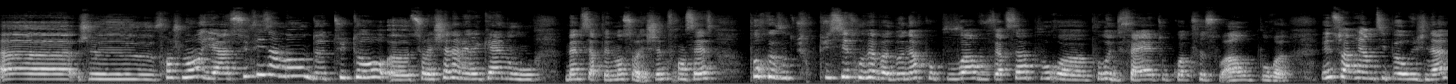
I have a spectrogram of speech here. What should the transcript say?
Euh, je, franchement, il y a suffisamment de tutos euh, sur les chaînes américaines ou même certainement sur les chaînes françaises pour que vous puissiez trouver votre bonheur pour pouvoir vous faire ça pour, euh, une fête ou quoi que ce soit ou pour euh, une soirée un petit peu originale.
